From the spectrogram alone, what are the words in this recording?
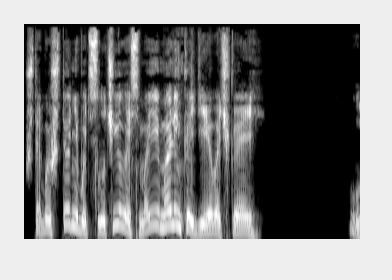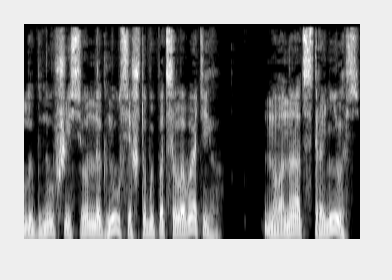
чтобы что-нибудь случилось с моей маленькой девочкой». Улыбнувшись, он нагнулся, чтобы поцеловать ее, но она отстранилась.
